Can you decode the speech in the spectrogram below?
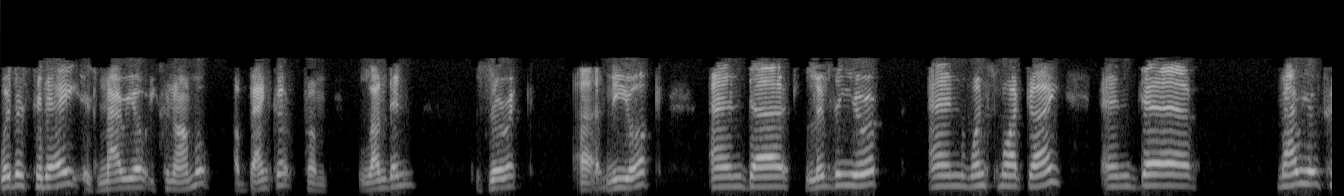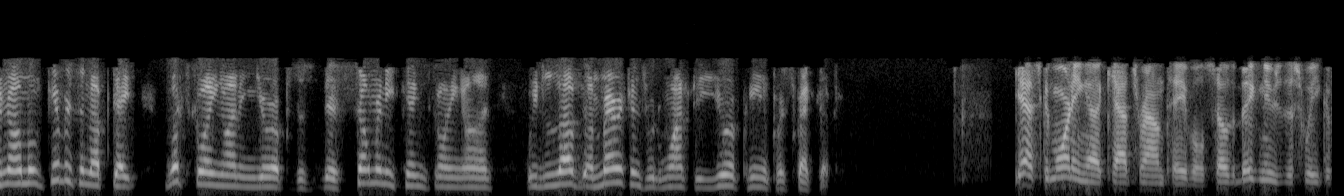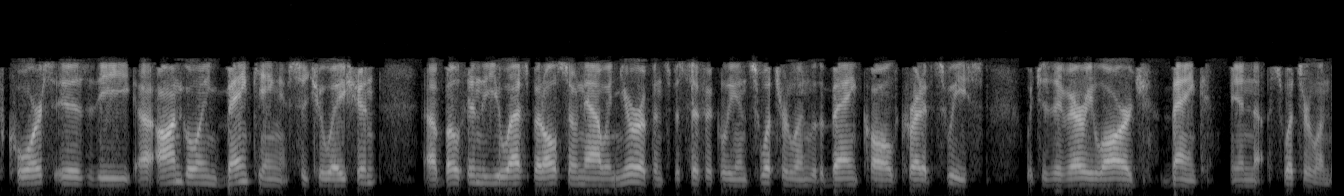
With us today is Mario Economou, a banker from London, Zurich, uh, New York, and uh, lives in Europe, and one smart guy. And uh, Mario Economou, give us an update. What's going on in Europe? There's, there's so many things going on. We'd love, Americans would want the European perspective. Yes, good morning, uh, Cats Roundtable. So the big news this week, of course, is the uh, ongoing banking situation, uh, both in the U.S. but also now in Europe and specifically in Switzerland with a bank called Credit Suisse, which is a very large bank in Switzerland.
